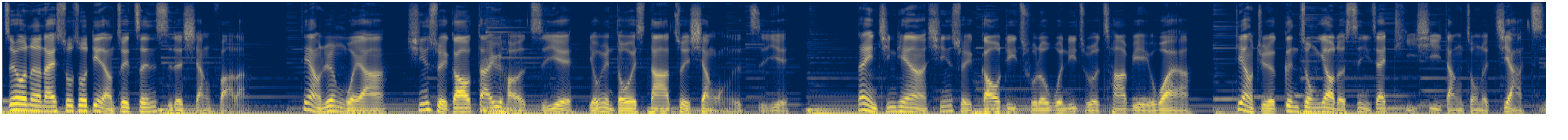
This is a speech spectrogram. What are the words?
最后呢，来说说店长最真实的想法啦。店长认为啊，薪水高、待遇好的职业，永远都会是大家最向往的职业。那你今天啊，薪水高低除了文理组的差别以外啊，店长觉得更重要的是你在体系当中的价值。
